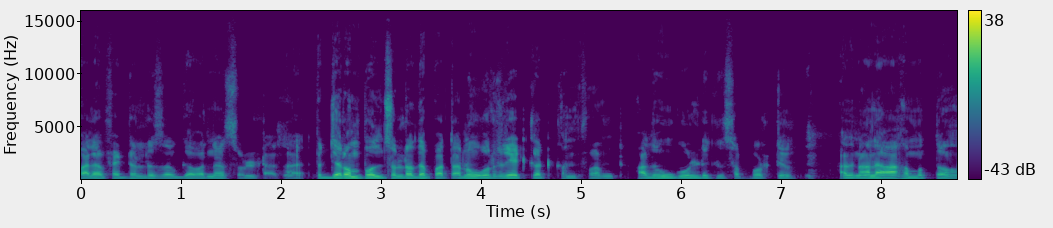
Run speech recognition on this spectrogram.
பல ஃபெடரல் ரிசர்வ் கவர்னர் சொல்லிட்டாங்க. இப்போ ஜெரம் போல் சொல்கிறத பார்த்தாலும் ஒரு ரேட் கட் கன்ஃபார்ம்ட் அதுவும் கோல்டுக்கு சப்போர்ட்டிவ் அதனால் ஆக மொத்தம்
